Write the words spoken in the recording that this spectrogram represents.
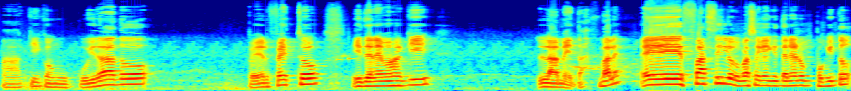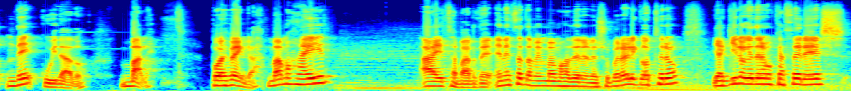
Aquí con cuidado. Perfecto. Y tenemos aquí la meta, ¿vale? Es fácil, lo que pasa es que hay que tener un poquito de cuidado. Vale. Pues venga, vamos a ir a esta parte. En esta también vamos a tener el super helicóptero. Y aquí lo que tenemos que hacer es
